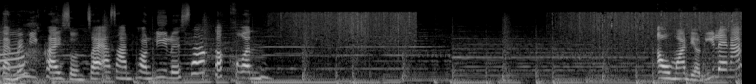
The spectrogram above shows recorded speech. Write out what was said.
แต่ไม่มีใครสนใจอาจารย์พอลลี่เลยสักคน เอามาเดี๋ยวนี้เลยนะ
